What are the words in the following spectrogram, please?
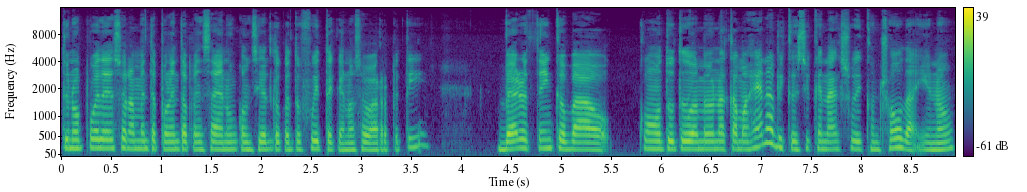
Tú no puedes solamente ponerte a pensar en un concierto que tú fuiste que no se va a repetir. better think about cuando tú te duermes en una cama ajena because you can actually control that, you know?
